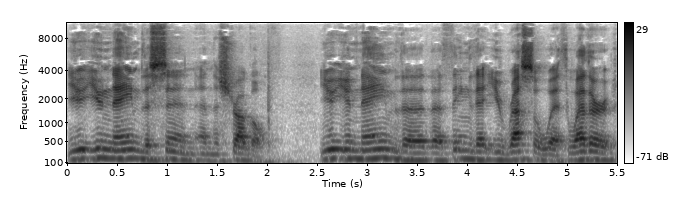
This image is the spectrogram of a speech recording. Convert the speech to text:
You, you name the sin and the struggle. You, you name the, the thing that you wrestle with, whether,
